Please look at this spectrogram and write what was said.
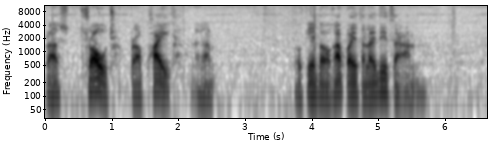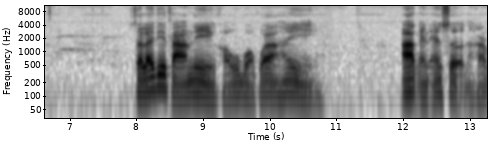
ปลา trout ปลา pike นะครับ โอเคต่อครับไปสไลด์ที่ 3 สไลด์ที่ 3 นี่เขาบอกว่าให้ ask and answer นะครับ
